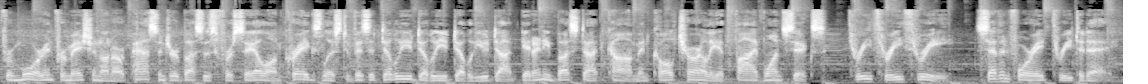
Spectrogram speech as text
For more information on our passenger buses for sale on Craigslist visit www.getanybus.com and call Charlie at 516-333-7483 today.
